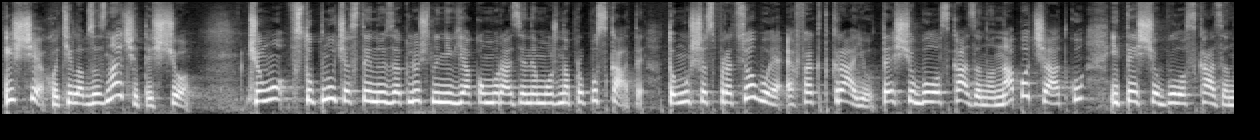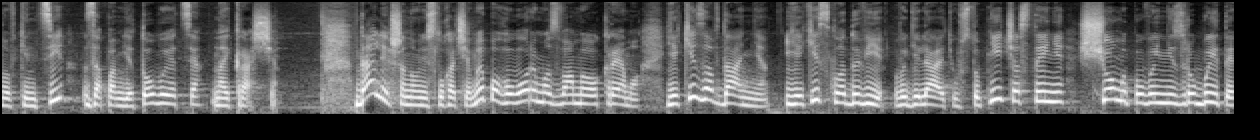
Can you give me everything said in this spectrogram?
І ще хотіла б зазначити, що Чому вступну частину і заключну ні в якому разі не можна пропускати? Тому що спрацьовує ефект краю. Те, що було сказано на початку, і те, що було сказано в кінці, запам'ятовується найкраще. Далі, шановні слухачі, ми поговоримо з вами окремо, які завдання і які складові виділяють у вступній частині, що ми повинні зробити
